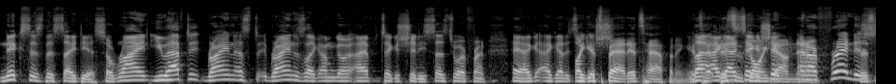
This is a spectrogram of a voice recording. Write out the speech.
nixes this idea. So Ryan, you have to Ryan has to, Ryan is like I'm going I have to take a shit. He says to our friend, "Hey, I, got to take like it's sh- bad. It's happening. It's, Like, I this gotta is take going a shit. down now. And our friend is There's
